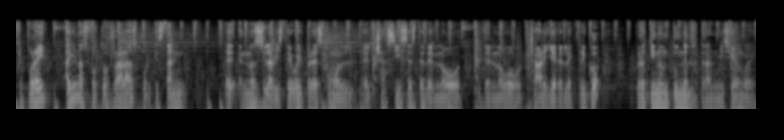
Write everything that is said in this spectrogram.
que por ahí hay unas fotos raras porque están, eh, no sé si la viste, güey, pero es como el, el chasis este del nuevo, del nuevo Charger eléctrico, pero tiene un túnel de transmisión, güey.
